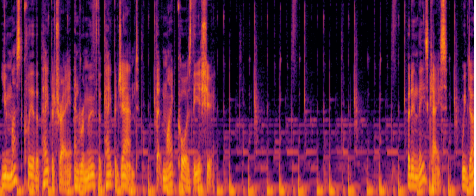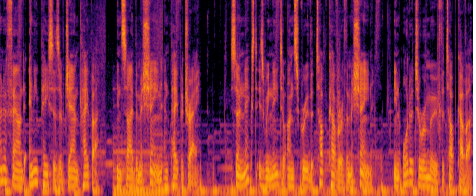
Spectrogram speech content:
You must clear the paper tray and remove the paper jammed that might cause the issue. But in these case, we don't have found any pieces of jammed paper inside the machine and paper tray. So next is we need to unscrew the top cover of the machine in order to remove the top cover.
